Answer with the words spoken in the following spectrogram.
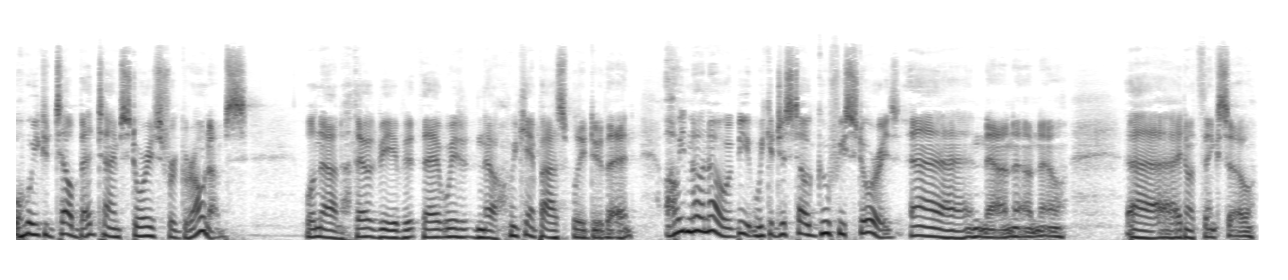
we could tell bedtime stories for grown-ups. Well, no, no, that would be a bit, that we no, we can't possibly do that. Oh, no, no, it'd be we could just tell goofy stories. Uh, no, no, no, uh, I don't think so.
